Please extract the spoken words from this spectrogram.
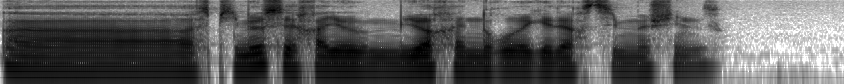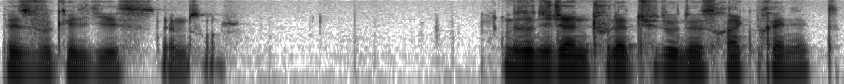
a uh, spimeus e c'haio muioc'h en dro eget ar Steam Machines. Pez vo ket diez, damzonj. Me zo dija en tout la-tud o deus rak prenet.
